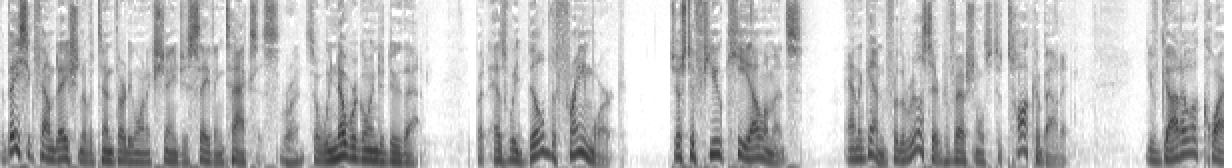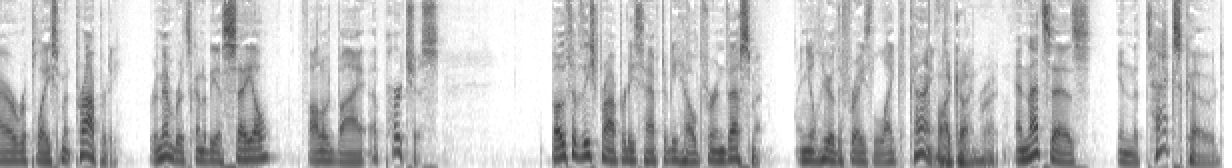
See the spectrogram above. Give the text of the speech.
The the basic foundation of a 1031 exchange is saving taxes. Right. So we know we're going to do that. But as we build the framework, just a few key elements, and again, for the real estate professionals to talk about it, you've got to acquire replacement property. Remember, it's going to be a sale followed by a purchase. Both of these properties have to be held for investment. And you'll hear the phrase like kind. Like kind, right? And that says in the tax code,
